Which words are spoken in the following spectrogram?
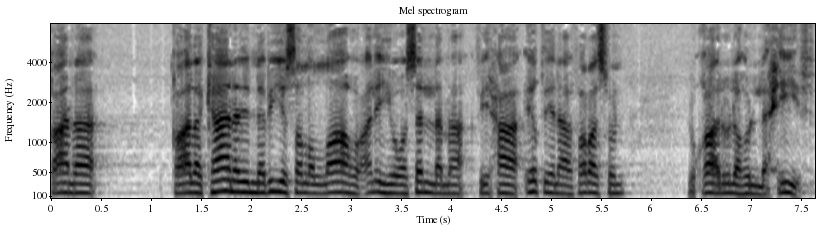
قال قال كان للنبي صلى الله عليه وسلم في حائطنا فرس يقال له اللحيف.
